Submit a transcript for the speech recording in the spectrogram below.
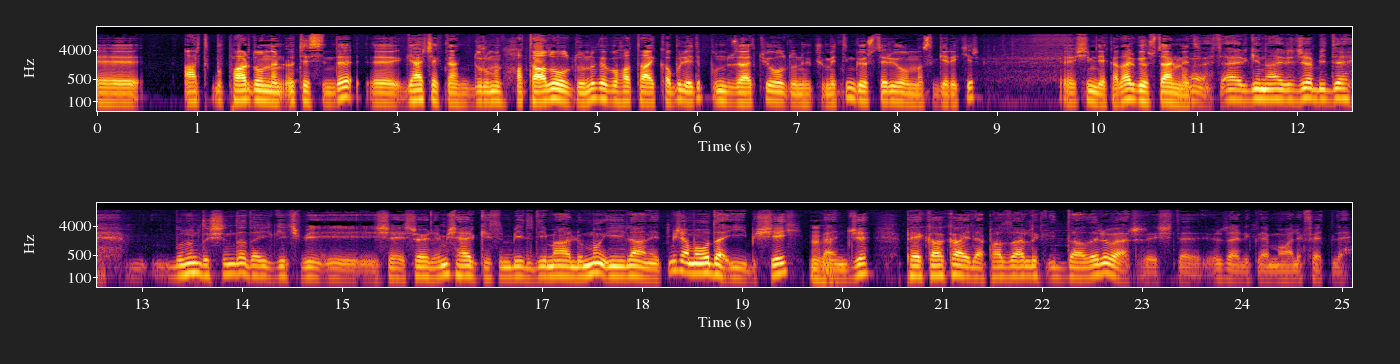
e, artık bu pardonların ötesinde e, gerçekten durumun hatalı olduğunu ve bu hatayı kabul edip bunu düzeltiyor olduğunu hükümetin gösteriyor olması gerekir. E, şimdiye kadar göstermedi. Evet Ergin ayrıca bir de bunun dışında da ilginç bir e, şey söylemiş. Herkesin bildiği malumu ilan etmiş ama o da iyi bir şey Hı hı. bence. PKK ile pazarlık iddiaları var işte özellikle muhalefetle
